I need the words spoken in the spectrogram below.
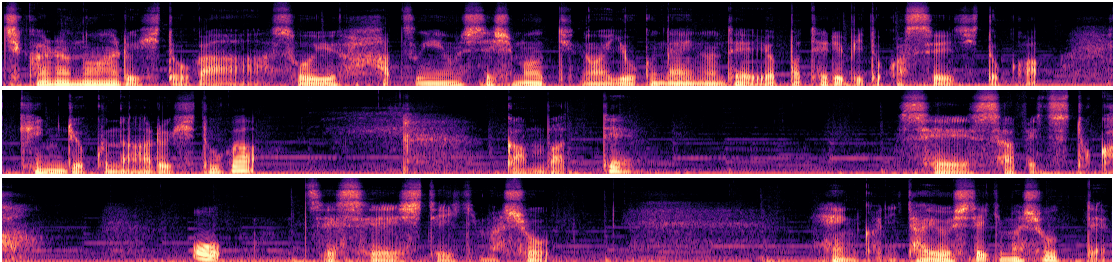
力のある人がそういう発言をしてしまうっていうのは良くないのでやっぱテレビとか政治とか権力のある人が頑張って性差別とかを是正していきましょう。変化に対応していきましょうって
